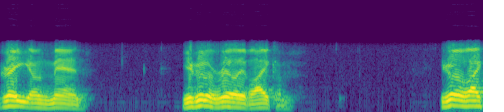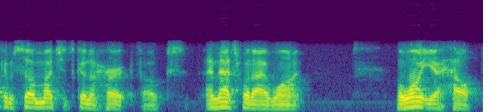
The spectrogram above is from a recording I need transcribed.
great young man. You're going to really like him. You're going to like him so much it's going to hurt, folks. And that's what I want. I want your help.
